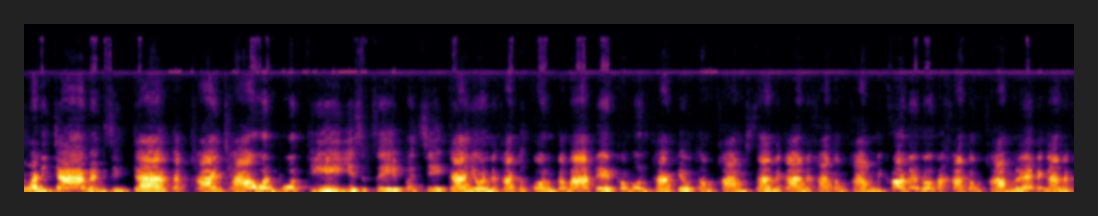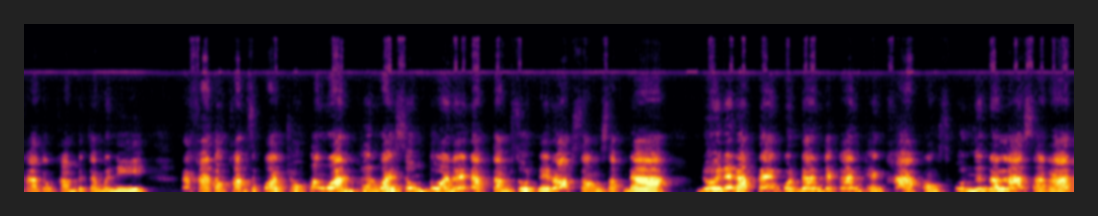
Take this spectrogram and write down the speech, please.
สวัสดีจ้า แม่มสินจ้า ทักทายเช้าวันพุธที่ 24 พฤศจิกายนนะคะ ทุกคนก็มาอัปเดตข้อมูลข่าวเกี่ยวกับทองคำสถานการณ์ราคาทองคำวิเคราะห์แนวโน้มราคาทองคำและรายงานราคาทองคำประจำวันนี้ ราคาทองคำสปอร์ตช่วงกลางวันเคลื่อนไหวทรงตัวในระดับต่ำสุดในรอบ 2 สัปดาห์ โดยได้รับแรงกดดันจากการแข่งข้าของสกุลเงินดอลลาร์สหรัฐ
